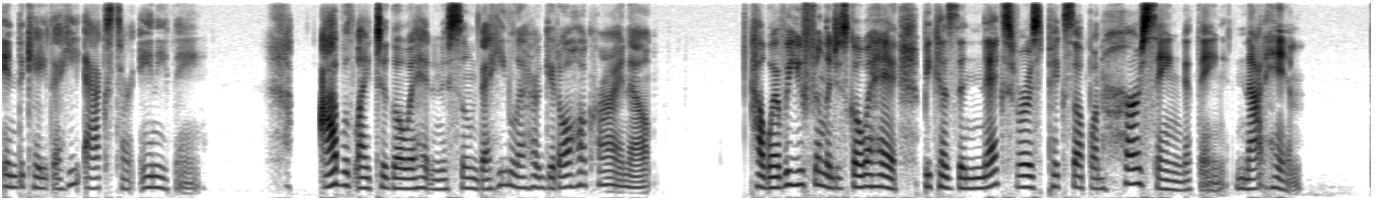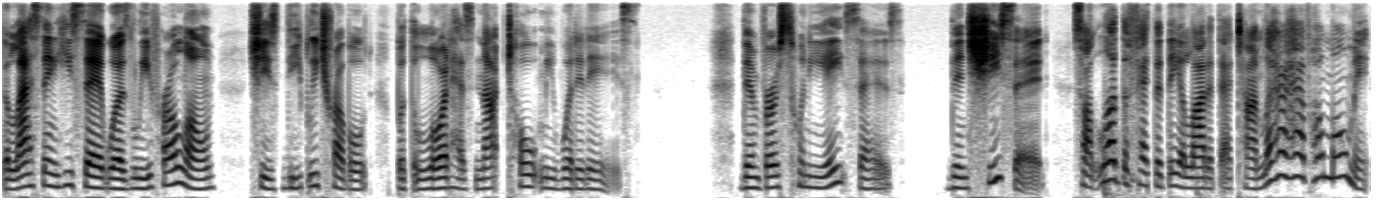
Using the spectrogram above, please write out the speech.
indicate that he asked her anything. I would like to go ahead and assume that he let her get all her crying out. However you feeling, just go ahead because the next verse picks up on her saying a thing, not him. The last thing he said was, Leave her alone. She's deeply troubled, but the Lord has not told me what it is. Then verse 28 says, Then she said, So I love the fact that they allotted that time. Let her have her moment.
